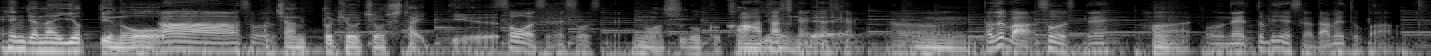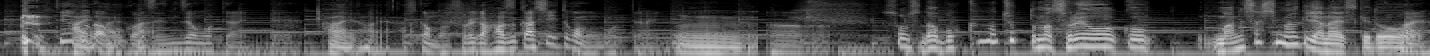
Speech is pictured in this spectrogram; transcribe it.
変じゃないよっていうのを、はいああそうちゃんと強調したいっていう。そうですねそうですね。のはすごく感じるんで。確かに確かに、ううん。ん、例えばそうですね。はこのネットビジネスがダメとか。っていうことは僕は全然思ってないんで、い。はいはいはい。しかもそれが恥ずかしいとかも思ってないんで、うん。うん。そうです。だから僕もちょっとまあそれをこう、真似させてもらうわけじゃないですけど、はいはい。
